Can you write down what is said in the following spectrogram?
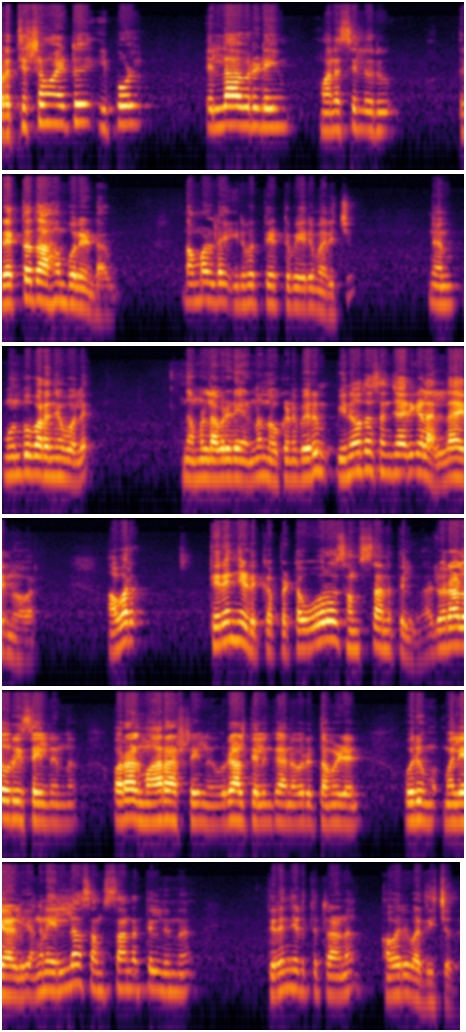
പ്രത്യക്ഷമായിട്ട് ഇപ്പോൾ എല്ലാവരുടെയും മനസ്സിൽ ഒരു രക്തദാഹം പോലെ ഉണ്ടാകും. നമ്മളുടെ ഇരുപത്തിയെട്ട് പേര് മരിച്ചു. ഞാൻ മുൻപ് പറഞ്ഞ പോലെ നമ്മൾ അവരുടെ എണ്ണം നോക്കണ വെറും വിനോദസഞ്ചാരികളല്ലായിരുന്നു അവർ. അവർ തിരഞ്ഞെടുക്കപ്പെട്ട ഓരോ സംസ്ഥാനത്തിൽ നിന്ന് ഒരാൾ ഒറീസയിൽ നിന്ന് ഒരാൾ മഹാരാഷ്ട്രയിൽ നിന്ന് ഒരാൾ തെലുങ്കാന ഒരു തമിഴൻ ഒരു മലയാളി അങ്ങനെ എല്ലാ സംസ്ഥാനത്തിൽ നിന്ന് തിരഞ്ഞെടുത്തിട്ടാണ് അവർ വധിച്ചത്.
